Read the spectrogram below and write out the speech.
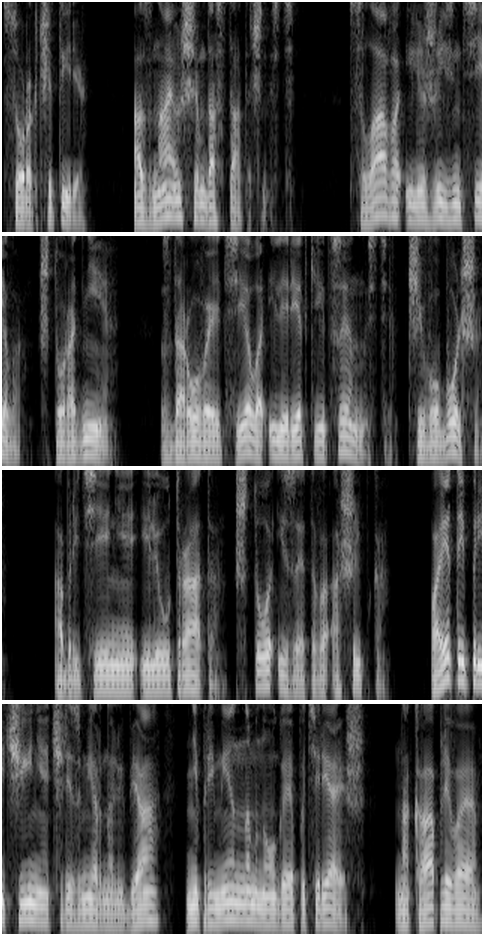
44. О знающем достаточность. Слава или жизнь тела, что роднее? Здоровое тело или редкие ценности, чего больше? Обретение или утрата, что из этого ошибка? По этой причине, чрезмерно любя, непременно многое потеряешь, накапливая,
